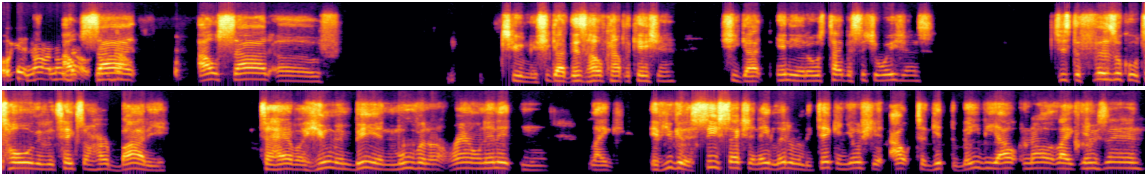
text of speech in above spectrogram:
Oh yeah, no, no outside, no outside of, excuse me, she got this health complication. She got any of those type of situations. Just the physical toll that it takes on her body to have a human being moving around in it, and like if you get a C-section, they literally taking your shit out to get the baby out and all. Like you know what I'm saying.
